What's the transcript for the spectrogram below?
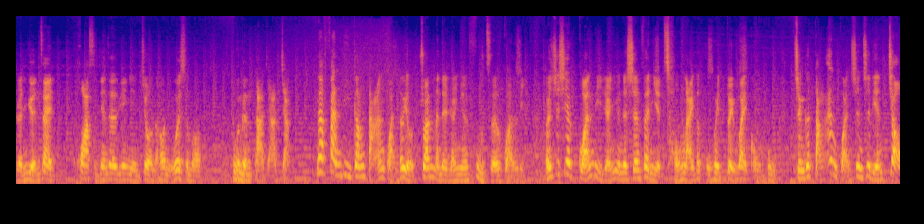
人员在花时间在这边研究，然后你为什么？不跟大家讲，那梵蒂冈档案馆都有专门的人员负责管理，而这些管理人员的身份也从来都不会对外公布。整个档案馆甚至连教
